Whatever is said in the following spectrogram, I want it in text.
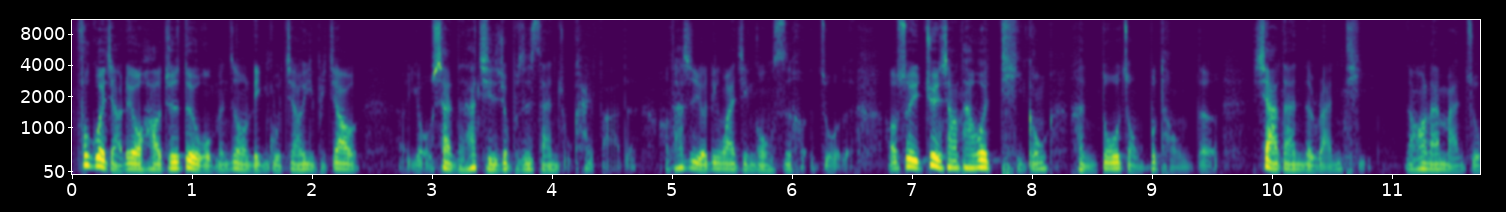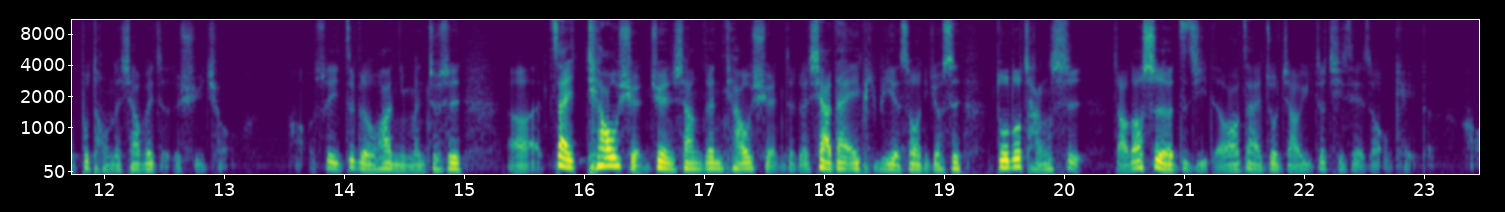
富贵角六号就是对我们这种零股交易比较友善的，它其实就不是三组开发的，哦，它是由另外一间公司合作的，哦，所以券商它会提供很多种不同的下单的软体，然后来满足不同的消费者的需求，好，所以这个的话，你们就是呃在挑选券商跟挑选这个下单 APP 的时候，你就是多多尝试。找到适合自己的，然后再来做交易，这其实也是 OK 的。好，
